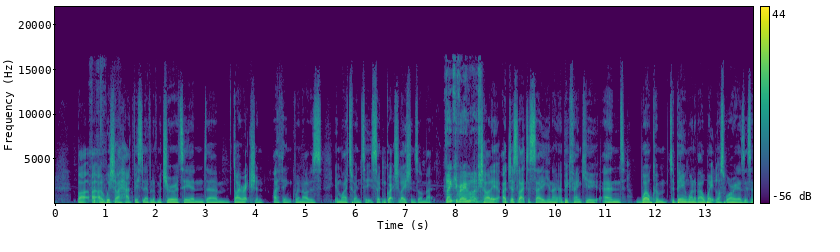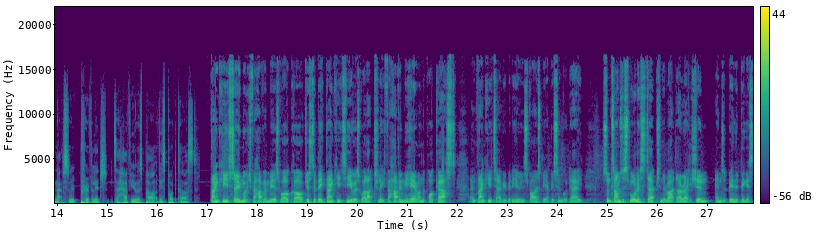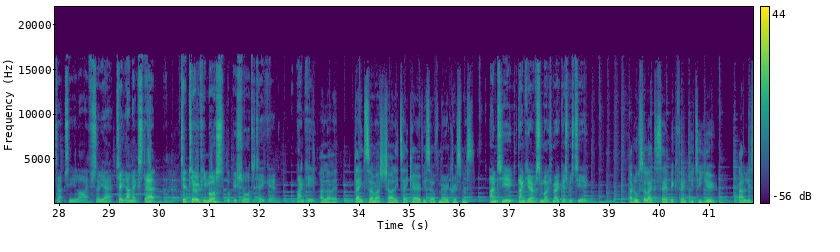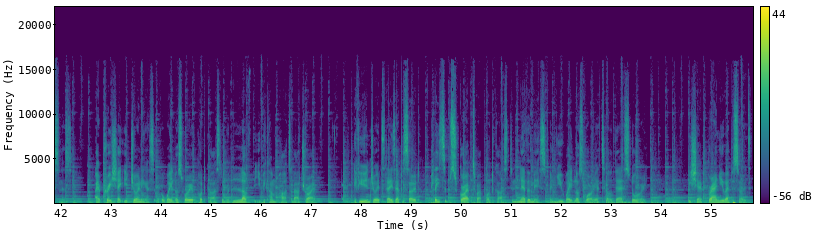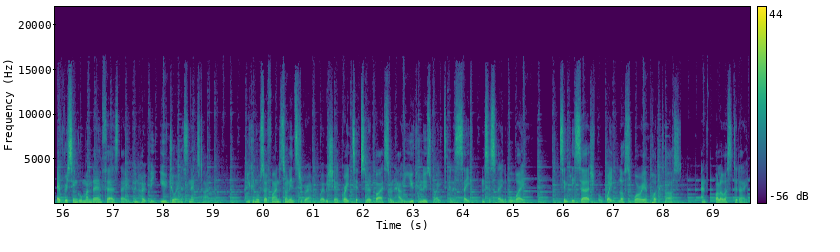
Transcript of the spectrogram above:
but I, I, wish I had this level of maturity and um, direction. I think when I was in my twenties. So congratulations on that. Thank you very much, Charlie. I'd just like to say, you know, a big thank you and welcome to being one of our weight loss warriors. It's an absolute privilege to have you as part of this podcast. Thank you so much for having me as well, Carl. Just a big thank you to you as well, actually, for having me here on the podcast. And thank you to everybody who inspires me every single day. Sometimes the smallest steps in the right direction ends up being the biggest steps in your life. So yeah, take that next step. Tiptoe if you must, but be sure to take it. Thank you. I love it. Thanks so much, Charlie. Take care of yourself. Merry Christmas. And to you. Thank you ever so much. Merry Christmas to you. I'd also like to say a big thank you to you, our listeners. I appreciate you joining us at the Weight Loss Warrior podcast and would love that you become part of our tribe. If you enjoyed today's episode, please subscribe to our podcast to never miss a new weight loss warrior tell their story. We share brand new episodes every single Monday and Thursday and hope that you join us next time. You can also find us on Instagram, where we share great tips and advice on how you can lose weight in a safe and sustainable way. Simply search for Weight Loss Warrior Podcast and follow us today.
